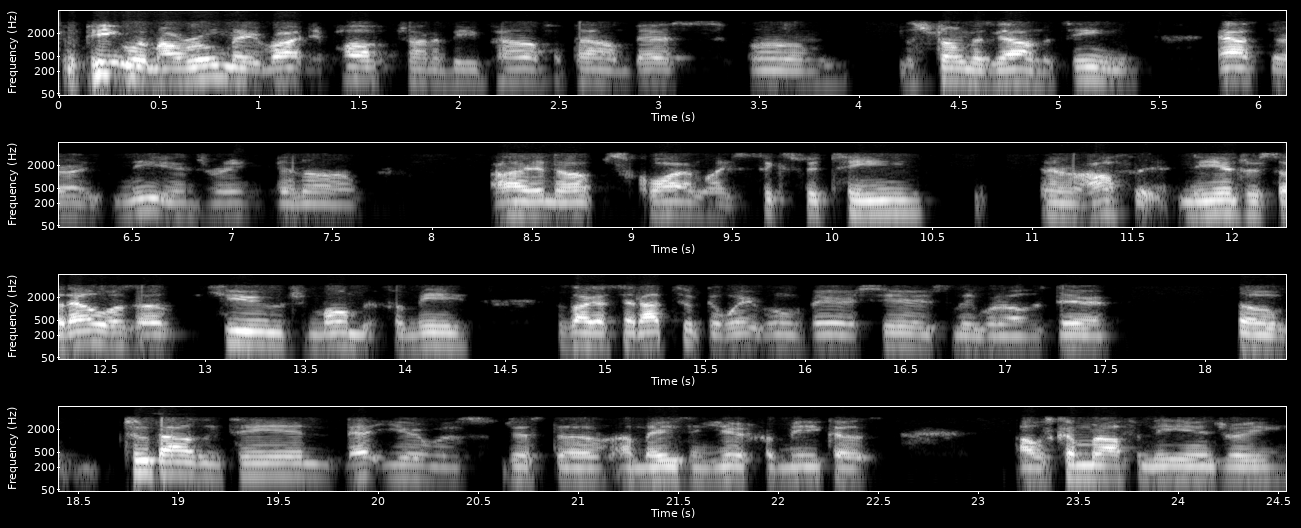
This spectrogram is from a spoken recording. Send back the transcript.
competing with my roommate Rodney Paulk, trying to be pound for pound best, um, the strongest guy on the team after a knee injury, and um, I ended up squatting like 615 and off the knee injury. So that was a huge moment for me. Like I said, I took the weight room very seriously when I was there. So 2010, that year was just an amazing year for me because I was coming off a knee injury,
